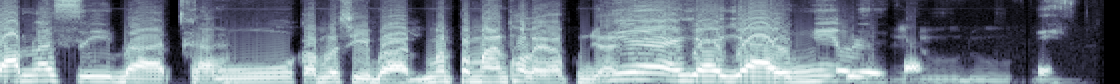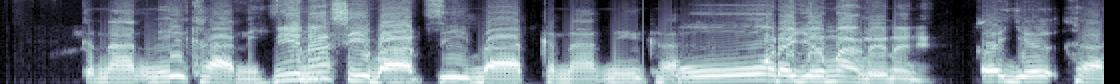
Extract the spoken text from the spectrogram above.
กำละสี่บาทค่ะ โอ้กำละสี่บาทมันประมาณเท่าไหร่ครับคุณใหญ่เนี่ยใหญ่ๆอย่างนี้เลยค่ะดูดูขนาดนี้ค่ะนี่นี่นะสี่บาทสี่บาทขนาดนี้ค่ะ โอ้ได้เยอะมากเลยนะเนี่ยก็เยอะค่ะ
